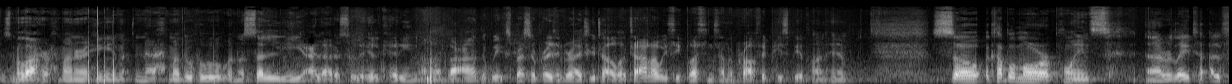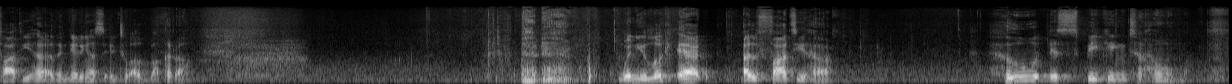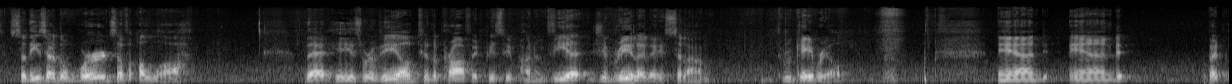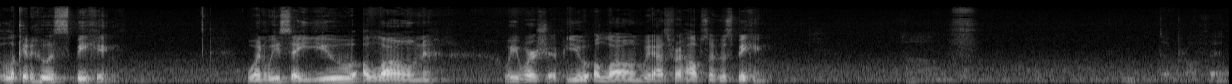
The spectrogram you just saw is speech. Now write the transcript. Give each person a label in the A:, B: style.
A: بسم الله الرحمن الرحيم نحمده ونصلي على رسوله الكريم أما بعد we express our praise and gratitude to Allah Ta'ala we seek blessings on the Prophet peace be upon him so a couple more points uh, relate to Al-Fatiha and then getting us into Al-Baqarah when you look at Al-Fatiha who is speaking to whom so these are the words of Allah that he's revealed to the Prophet, peace be upon him, via Jibril alayhi salam, through Gabriel. And and but look at who is speaking. When we say you alone we worship, you alone we ask for help, so who's speaking?
B: Um, the prophet.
